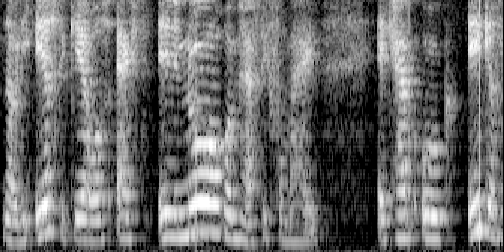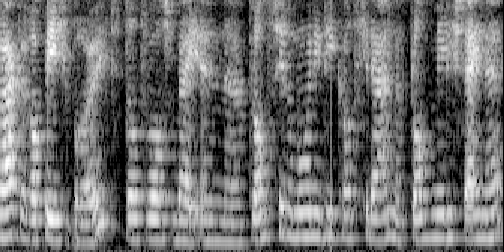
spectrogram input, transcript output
Nou, die eerste keer was echt enorm heftig voor mij. Ik heb ook één keer vaker rapé gebruikt. Dat was bij een uh, plantceremonie die ik had gedaan met plantmedicijnen.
